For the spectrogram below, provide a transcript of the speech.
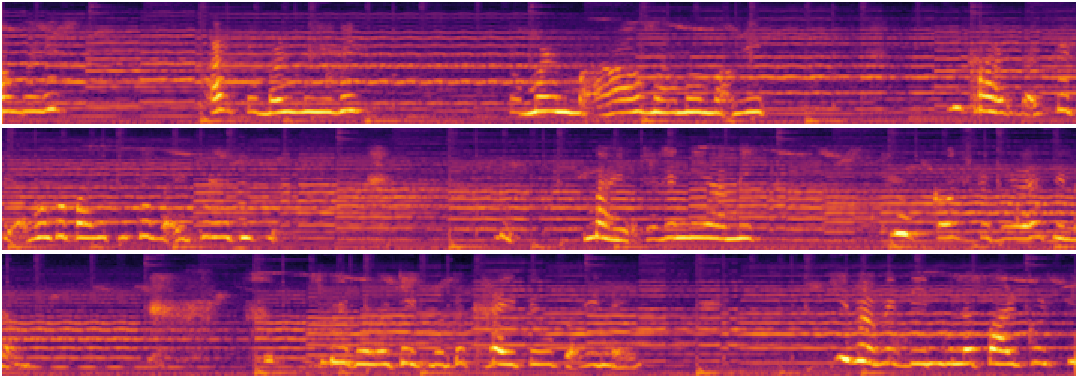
আমার আর তোমার মেয়ে তোমার মা, মামা, মামি ঘর ডাক্তার আমাকে বাড়ি থেকে বাইর করে দিছে মায়ের নিয়ে আমি খুব কষ্ট করেছিলাম দুবেলা ঠিক মতো খাইতেও পারি নাই। কীভাবে দিনগুলো পার করছি,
